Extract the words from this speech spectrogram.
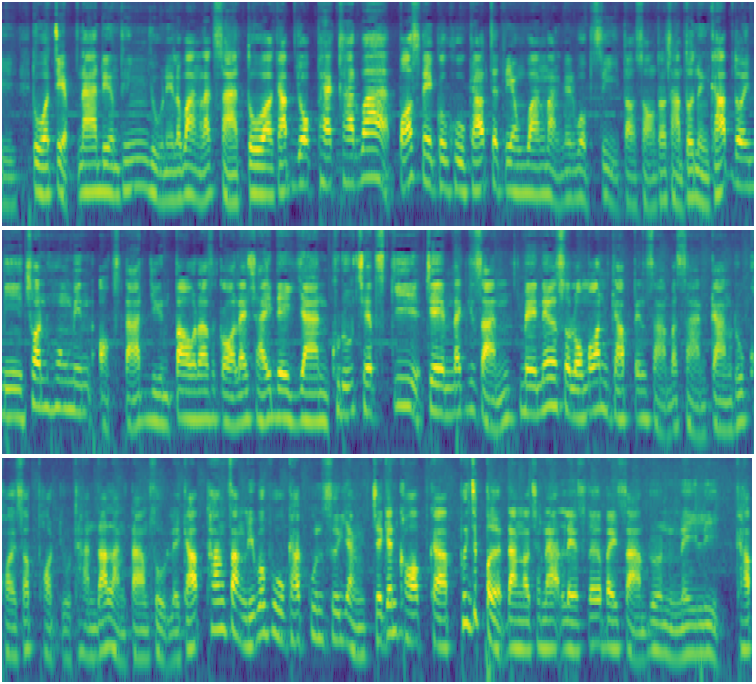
4 ตัวเจ็บหน้าเดิมที่อยู่ในระหว่างรักษาตัวครับ ยกแพ็คคาดว่าปอสเตโกคูครับ จะเตรียมวางหมากในระบบ 4 ต่อ 2 ต่อ 3 ต่อ 1 ครับ โดยมีชอนฮงมินออกสตาร์ทยืนเป้าราสกอร์และใช้เดยันคูรุเชฟสกี้ เจมส์นักกิสัน เมเนอร์โซโลมอนครับ เป็นสามประสานกลางรุกคอยซัพพอร์ตอยู่ทันด้านหลังตามสูตรเลยครับทางฝั่งลิเวอร์พูลครับกุนซืออย่างเจเกนคอปครับเพิ่งจะเปิดดังเอาชนะเลสเตอร์ไป3ตัวหนึ่งในลีกครับ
